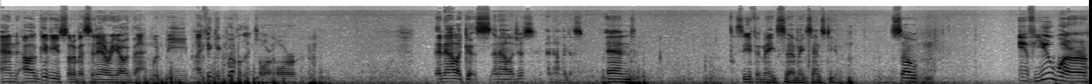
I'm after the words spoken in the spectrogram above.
And I'll give you sort of a scenario that would be, I think, equivalent or, or analogous, analogous, analogous, and see if it makes uh, makes sense to you. So, if you were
